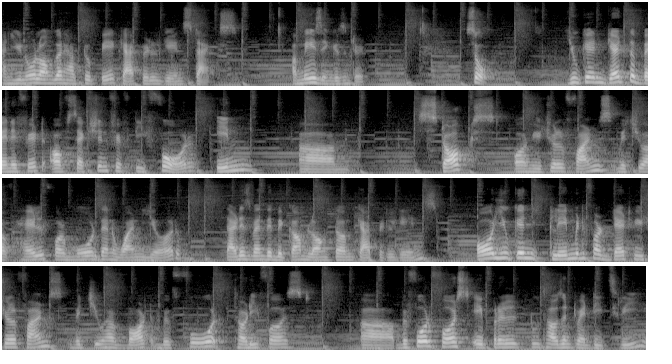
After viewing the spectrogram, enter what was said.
and you no longer have to pay capital gains tax. Amazing, isn't it? So you can get the benefit of Section 54 in um, stocks or mutual funds which you have held for more than one year. That is when they become long-term capital gains. Or you can claim it for debt mutual funds which you have bought before 31st, uh, before 1st April 2023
